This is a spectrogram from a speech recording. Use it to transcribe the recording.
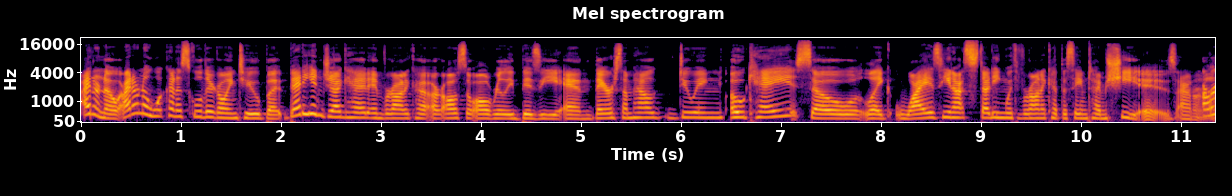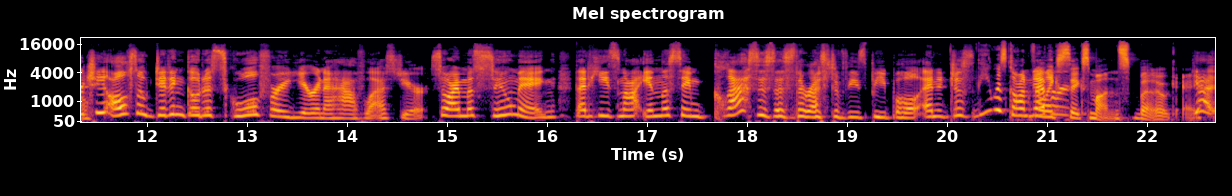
I don't know. I don't know what kind of school they're going to, but Betty and Jughead and Veronica are also all really busy and they're somehow doing okay. So, like, why is he not studying with Veronica at the same time she is? I don't know. Archie also didn't go to school for a year and a half last year. So I'm assuming that he's not in the same classes as the rest of these people. And it just, he was gone for like six months, but okay. yeah,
